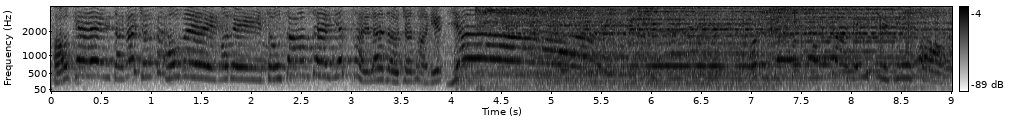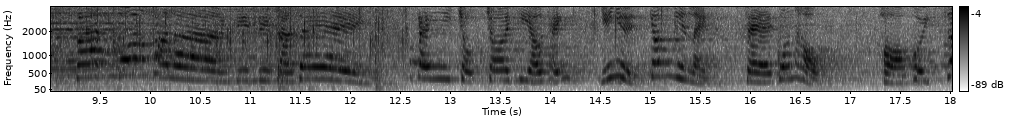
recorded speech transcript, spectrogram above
OK，準備好未？我哋數三聲，一齊咧就進行啲。呀！我哋將今日喜事票房發光發亮，節節上升。繼續再次有請演員金燕玲、謝君豪、何佩珊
